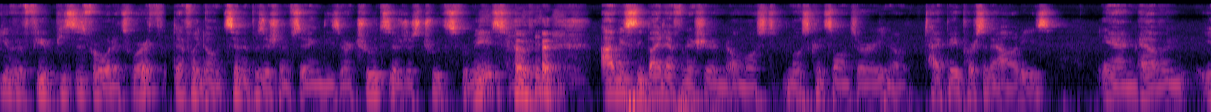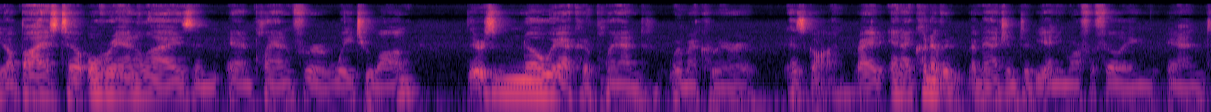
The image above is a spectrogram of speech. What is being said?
Give a few pieces for what it's worth. Definitely don't sit in a position of saying these are truths. They're just truths for me. So, obviously, by definition, almost most consultants are you know type A personalities and have an you know bias to overanalyze and and plan for way too long. There's no way I could have planned where my career has gone, right? And I couldn't have imagined to be any more fulfilling and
